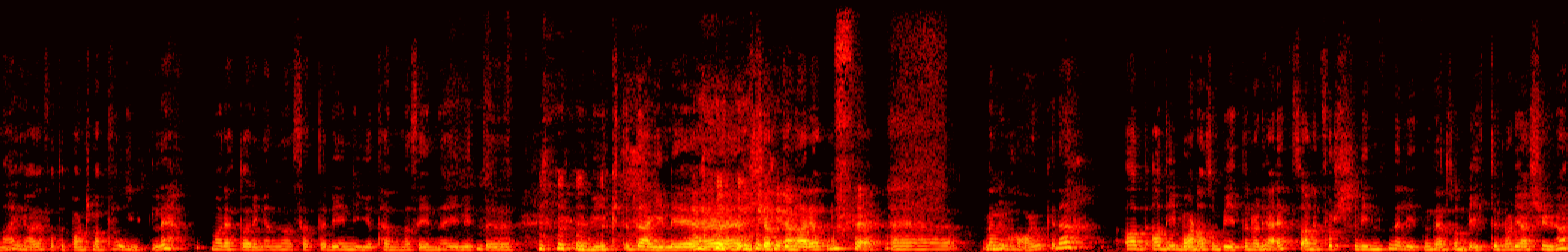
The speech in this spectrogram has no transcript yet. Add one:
nei, jeg har jo fått et barn som er voldelig', når ettåringen setter de nye tennene sine i litt uh, mykt, deilig uh, kjøtt i nærheten. Uh, men du har jo ikke det. Av, de barna som biter når de er ett, så er det en forsvinnende liten del som biter når de er 20.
